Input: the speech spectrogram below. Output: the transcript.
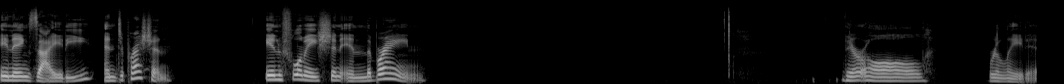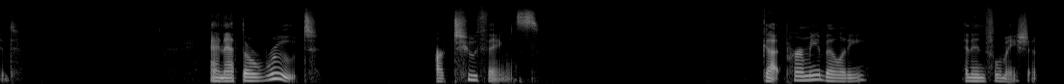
in anxiety and depression, inflammation in the brain. They're all related. And at the root are two things gut permeability and inflammation,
